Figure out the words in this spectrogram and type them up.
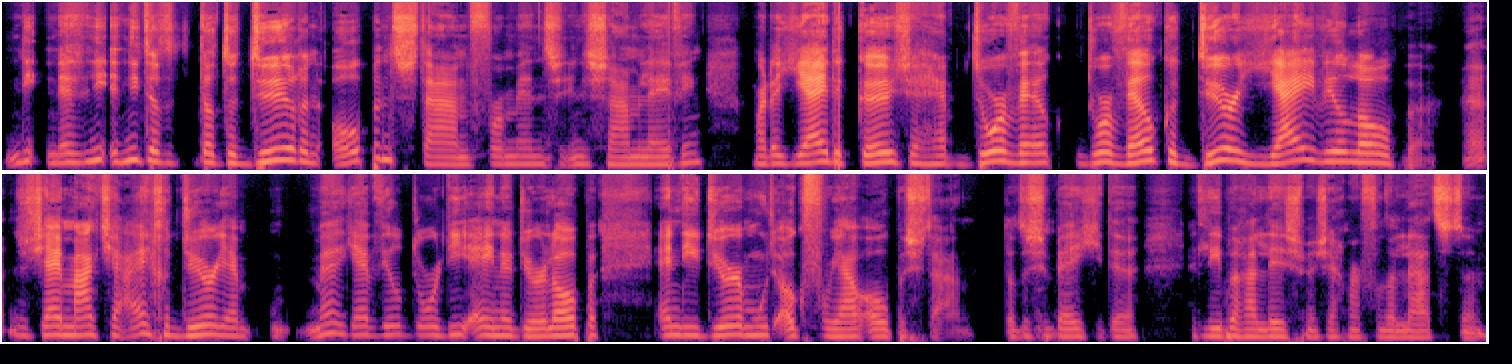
niet, niet, dat, dat de deuren openstaan voor mensen in de samenleving, maar dat jij de keuze hebt door, welk, door welke deur jij wil lopen. Hè? Dus jij maakt je eigen deur, jij, jij wilt door die ene deur lopen en die deur moet ook voor jou openstaan. Dat is een beetje de, het liberalisme zeg maar, van de laatste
